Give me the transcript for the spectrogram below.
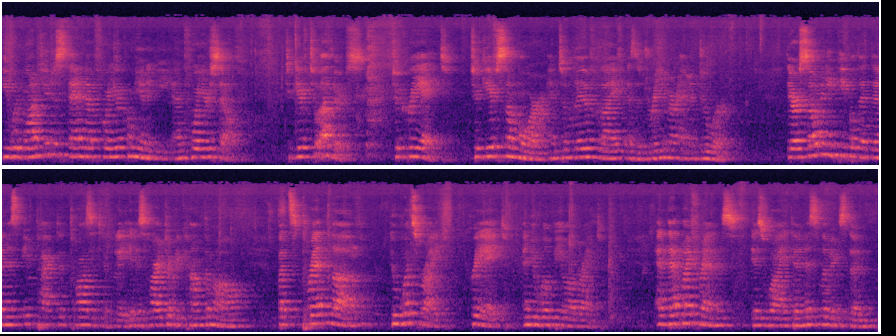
He would want you to stand up for your community and for yourself, to give to others, to create, to give some more, and to live life as a dreamer and a doer. There are so many people that Dennis impacted positively. It is hard to recount them all. But spread love, do what's right, create, and you will be all right. And that, my friends, is why Dennis Livingston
